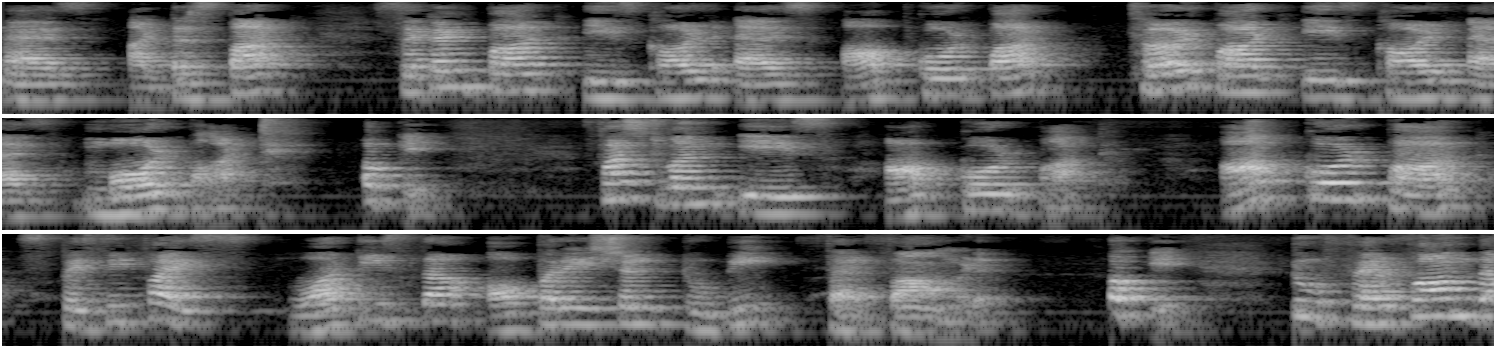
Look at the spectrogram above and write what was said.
as address part. Second part is called as opcode part. Third part is called as mode part. Okay. First one is opcode part. Opcode part specifies what is the operation to be performed. Okay. To perform the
